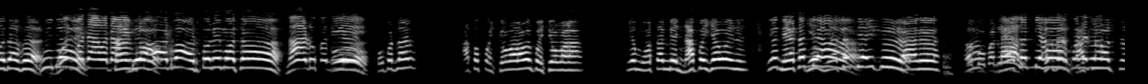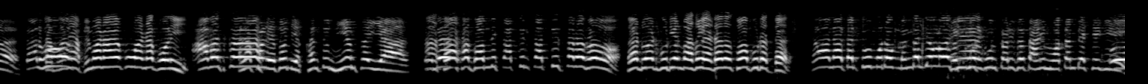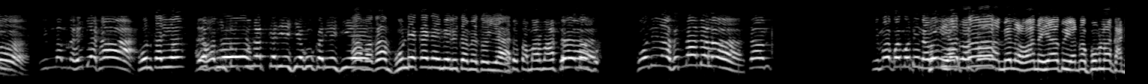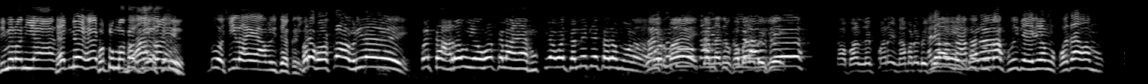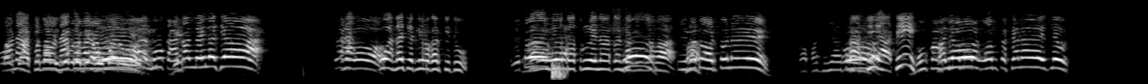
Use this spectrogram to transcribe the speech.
મજા છે. બે આડવા અડતો નહીં મોછો. ના આડું કદી. પોપટલાલ આ તો પૈસો વાળા હોય પૈસો વાળા એ મોતામ બે ના પૈસા હોય ને એ નેચ જ કે. છે. ચાલ હું. અભિમાન આવ્યો કુવાના ગોળી. આવાજ કર. પણ એ તો દેખન તો નિયમ છે યાર. તમે આખા ગામની કાપતી કાપતી જ કરો છો. સ દોઢ ફૂટ પાછો હેઠા તો સો ફૂટ જ ધર. ના ના તને તું મોટો મંગલ જેવડો કેટલું ફોન કર્યું છે તાણી મોતામ બેઠી ગઈ. ઇમનામ નહીં બેઠા. ફોન કર્યો? અરે ફોન તો ફોન જ કરીએ છીએ શું કરીએ છીએ? આ બગડામ ભૂંડે કઈ નહીં મેલ્યું તમે તો યાર. તો તમાર માટે. ગોદી નાખે ના મેલા. તમ એમાં કોઈ મોટી યાદ વાત છે? અમે લડવા નહીં આવ્યા તું યાદમાં પોપલા કાઢી મેલો ને યાર. હેડ ને હેડ. ખોટું મગજ. ડોશી લાય આવડી ચકડી અરે હોકા આવડી રે પણ તારો એવો કે લાયા રૂપિયા હોય ગમે તે કરે મોણ ભાઈ, તમને તો ખબર જ હશે. ખબર લઈને ફરે ના માટે ડોશી આવે. મામુ તું કા ફૂઈ બેહી રહ્યા હું બધા આમ કોના હાથી કોણ ના કરવાનું. હું કાકા લઈ લે છે ઓ આને કેટલી વખત કીધું એ તો જો શત્રુ લઈને આકન જવા ઈને તો અડતો નહીં મફત નહીં આવતો. હાથી હાથી હું કહું ઓમ કરશે ને એટલે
